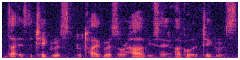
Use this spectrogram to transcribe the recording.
and That is the Tigris, or the Tigris, or however you say it. I call it the Tigris.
